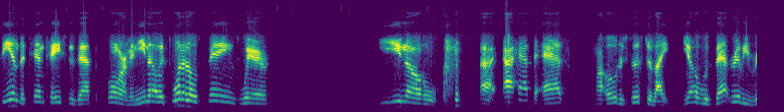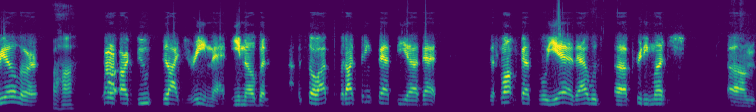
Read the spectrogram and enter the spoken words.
seeing the Temptations at the Forum, and you know, it's one of those things where, you know, I, I have to ask my older sister, like, yo, was that really real, or Uh huh. or, or do did I dream that? You know, but so I but I think that the uh, that the funk festival, yeah, that was uh, pretty much um,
